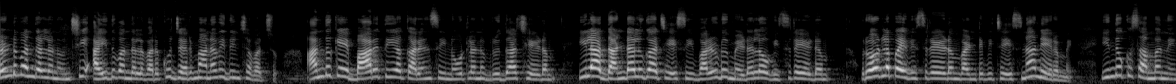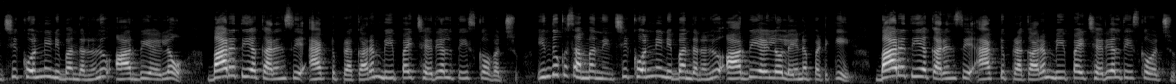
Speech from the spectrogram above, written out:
రెండు వందల నుంచి ఐదు వందల వరకు జరిమానా విధించవచ్చు. అందుకే భారతీయ కరెన్సీ నోట్లను వృధా చేయడం ఇలా దండలుగా చేసి వరుడు మెడలో విసిరేయడం రోడ్లపై విసిరేయడం వంటివి చేసినా నేరమే. ఇందుకు సంబంధించి కొన్ని నిబంధనలు ఆర్బీఐలో భారతీయ కరెన్సీ యాక్ట్ ప్రకారం మీపై చర్యలు తీసుకోవచ్చు. ఇందుకు సంబంధించి కొన్ని నిబంధనలు ఆర్బీఐలో లేనప్పటికీ భారతీయ కరెన్సీ యాక్ట్ ప్రకారం మీపై చర్యలు తీసుకోవచ్చు.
